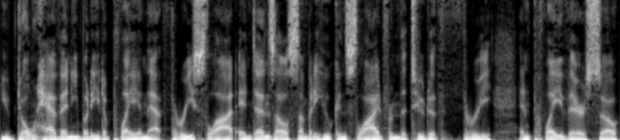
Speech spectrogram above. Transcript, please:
You don't have anybody to play in that three slot, and Denzel is somebody who can slide from the two to the three and play there. So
